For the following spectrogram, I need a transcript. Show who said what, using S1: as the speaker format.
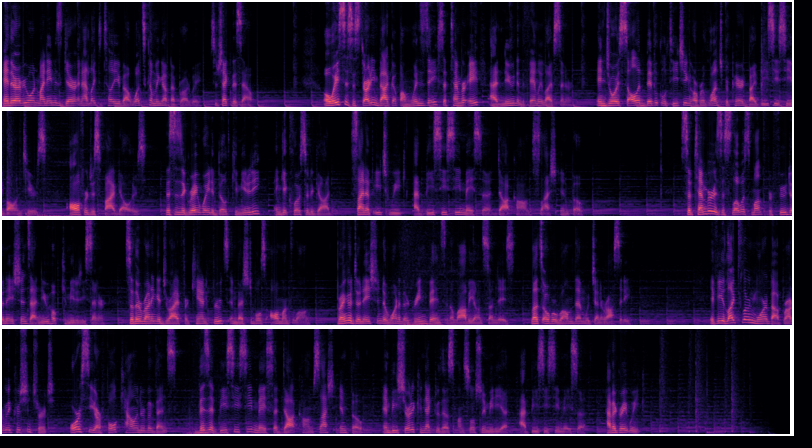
S1: Hey there, everyone. My name is Garrett, and I'd like to tell you about what's coming up at Broadway. So check this out. Oasis is starting back up on Wednesday, September 8th at noon in the Family Life Center. Enjoy solid biblical teaching over lunch prepared by BCC volunteers, all for just $5. This is a great way to build community and get closer to God. Sign up each week at bccmesa.com slash info. September is the slowest month for food donations at New Hope Community Center. So they're running a drive for canned fruits and vegetables all month long. Bring a donation to one of their green bins in the lobby on Sundays. Let's overwhelm them with generosity. If you'd like to learn more about Broadway Christian Church or see our full calendar of events, visit bccmesa.com/info and be sure to connect with us on social media at bccmesa. Have a great week.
